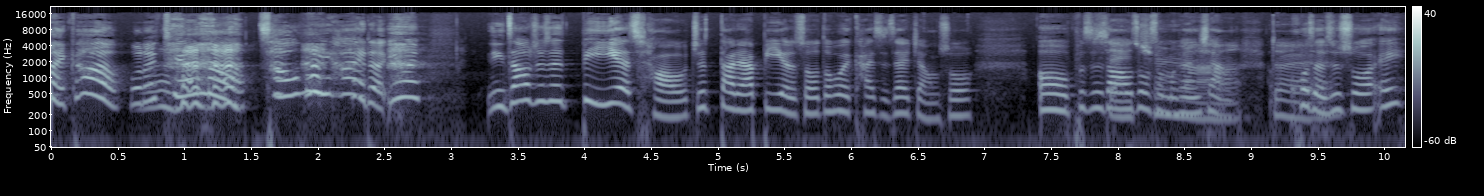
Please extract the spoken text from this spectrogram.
my God，我的天哪，超厉害的，因为你知道，就是毕业潮，就大家毕业的时候都会开始在讲说。哦，不知道做什么很想，对、或者是说，哎、欸，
